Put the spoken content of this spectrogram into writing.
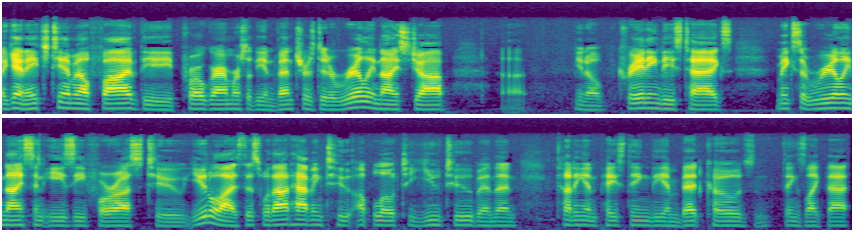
Again, HTML5, the programmers or the inventors did a really nice job uh, you know, creating these tags makes it really nice and easy for us to utilize this without having to upload to YouTube and then cutting and pasting the embed codes and things like that.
